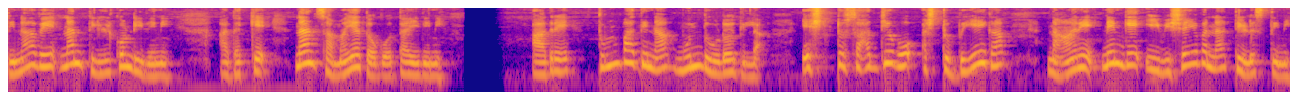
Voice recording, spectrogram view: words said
ದಿನವೇ ನಾನು ತಿಳ್ಕೊಂಡಿದ್ದೀನಿ. ಅದಕ್ಕೆ ನಾನು ಸಮಯ ತಗೋತಾ ಇದ್ದೀನಿ. ಆದರೆ ತುಂಬ ದಿನ ಮುಂದೂಡೋದಿಲ್ಲ. ಎಷ್ಟು ಸಾಧ್ಯವೋ ಅಷ್ಟು ಬೇಗ ನಾನೇ ನಿನಗೆ ಈ ವಿಷಯವನ್ನು ತಿಳಿಸ್ತೀನಿ.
